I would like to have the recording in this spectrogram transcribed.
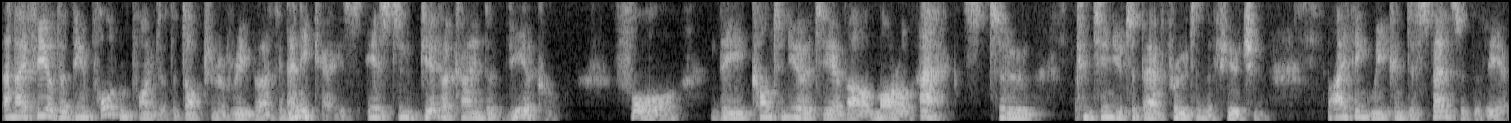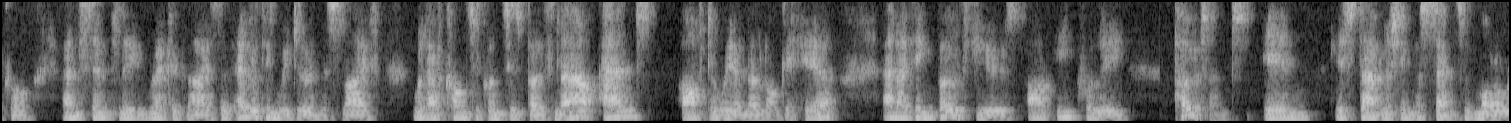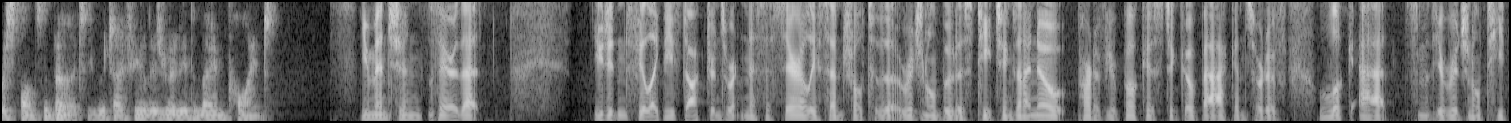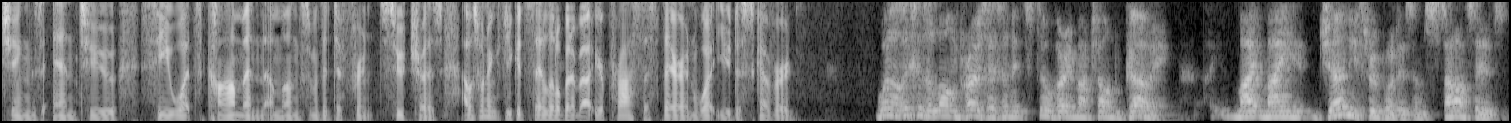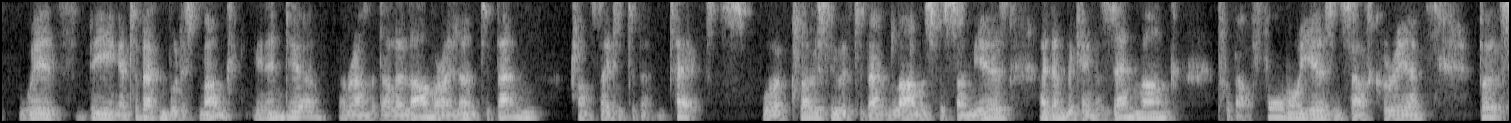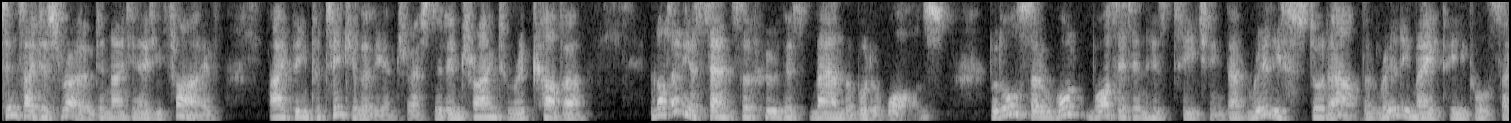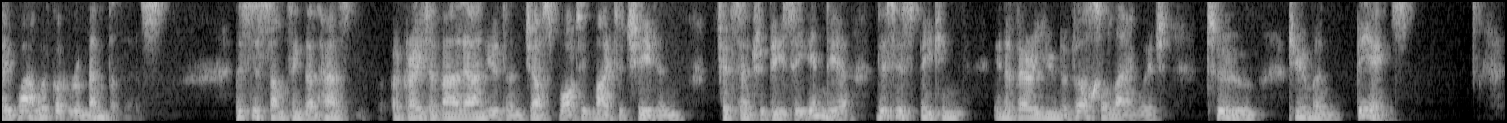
And I feel that the important point of the doctrine of rebirth, in any case, is to give a kind of vehicle for the continuity of our moral acts to continue to bear fruit in the future. I think we can dispense with the vehicle and simply recognize that everything we do in this life will have consequences both now and after we are no longer here. And I think both views are equally potent in establishing a sense of moral responsibility, which I feel is really the main point. You mentioned there that you didn't feel like these doctrines weren't necessarily central to the original Buddha's teachings. And I know part of your book is to go back and sort of look at some of the original teachings and to see what's common among some of the different sutras. I was wondering if you could say a little bit about your process there and what you discovered. Well, this is a long process and it's still very much ongoing my, my journey through Buddhism started with being a Tibetan Buddhist monk in India around the Dalai Lama. I learned Tibetan, translated Tibetan texts, worked closely with Tibetan lamas for some years. I then became a Zen monk for about four more years in South Korea. But since I disrobed in 1985, I've been particularly interested in trying to recover not only a sense of who this man, the Buddha, was, but also what was it in his teaching that really stood out, that really made people say, wow, we've got to remember this. This is something that has a greater value than just what it might achieve in 5th century BC India. This is speaking in a very universal language to human beings.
